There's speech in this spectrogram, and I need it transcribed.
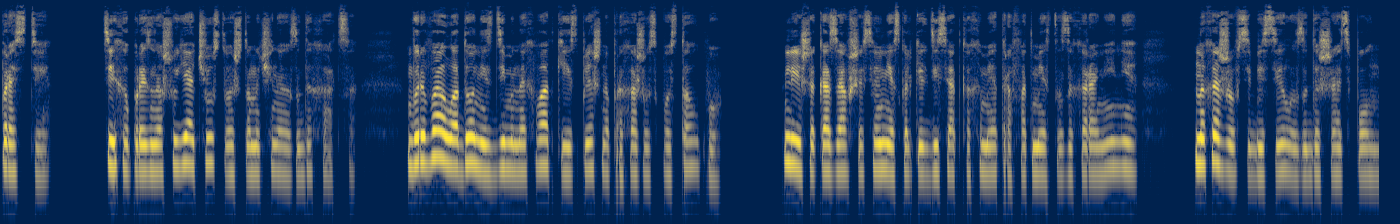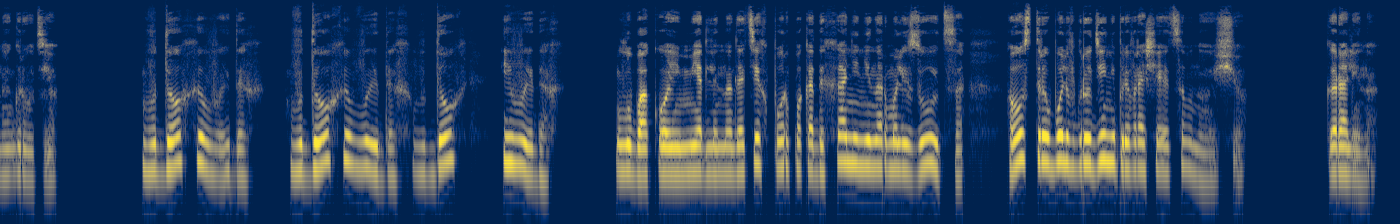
«Прости», — тихо произношу я, чувствуя, что начинаю задыхаться. Вырываю ладони с Диминой хватки и спешно прохожу сквозь толпу. Лишь оказавшись в нескольких десятках метров от места захоронения, нахожу в себе силы задышать полной грудью. Вдох и выдох, вдох и выдох, вдох и выдох. Глубоко и медленно до тех пор, пока дыхание не нормализуется, а острая боль в груди не превращается в ноющую. Каролина.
